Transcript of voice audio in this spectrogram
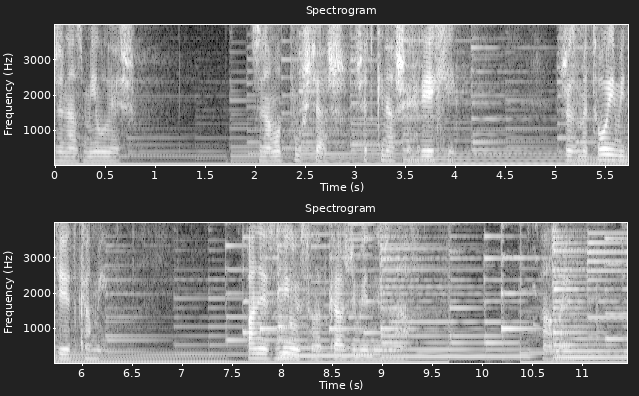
že nás miluješ, že nám odpúšťaš všetky naše hriechy, že sme Tvojimi dietkami. Pane, zmiluj sa nad každým jedným z nás. Amen.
